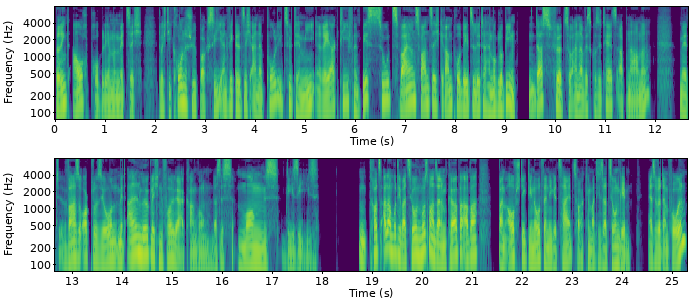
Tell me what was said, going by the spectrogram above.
bringt auch Probleme mit sich. Durch die chronische Hypoxie entwickelt sich eine Polyzytämie reaktiv mit bis zu 22 Gramm pro Deziliter Hämoglobin. Das führt zu einer Viskositätsabnahme mit Vasookklusion mit allen möglichen Folgeerkrankungen. Das ist Mongs Disease. Trotz aller Motivation muss man seinem Körper aber beim Aufstieg die notwendige Zeit zur Akklimatisation geben. Es wird empfohlen,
